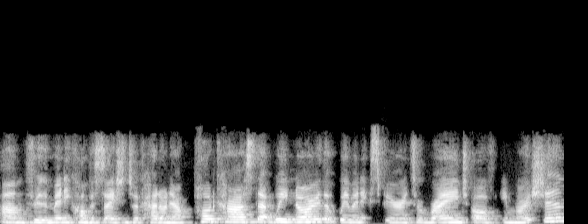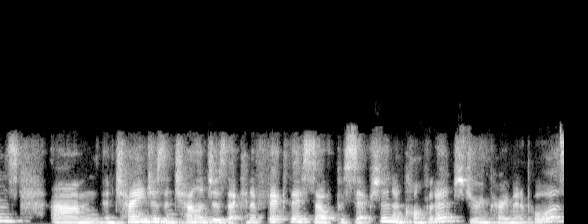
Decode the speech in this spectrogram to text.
um, through the many conversations we've had on our podcast that we know that women experience a range of emotions emotions um, and changes and challenges that can affect their self perception and confidence during perimenopause.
